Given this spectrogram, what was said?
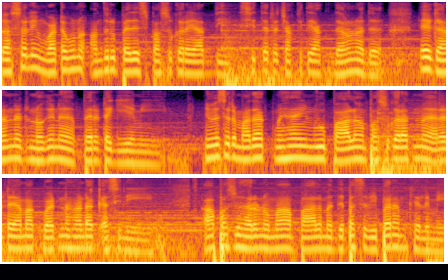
ගස්වලින් වටවුණු අඳුරු පෙදෙස් පසු කර යද්දී සිතට චකිතයක් දැනුණද ඒ ගණනට නොගෙන පෙරට ගියමි. නිවසට මදක් මෙහැයින් වූ පාලම පසුකරත්ම ඇලට යමක් වැටන හඬක් ඇසිනී. ආපසු හැරුණු මා පාලම දෙපස විපරම් කෙළෙමි.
